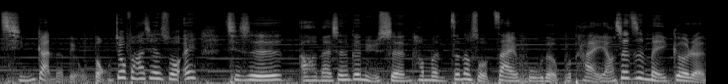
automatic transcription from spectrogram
情感的流动，就发现说，哎，其实啊，男生跟女生他们真的所在乎的不太一样，甚至每一个人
